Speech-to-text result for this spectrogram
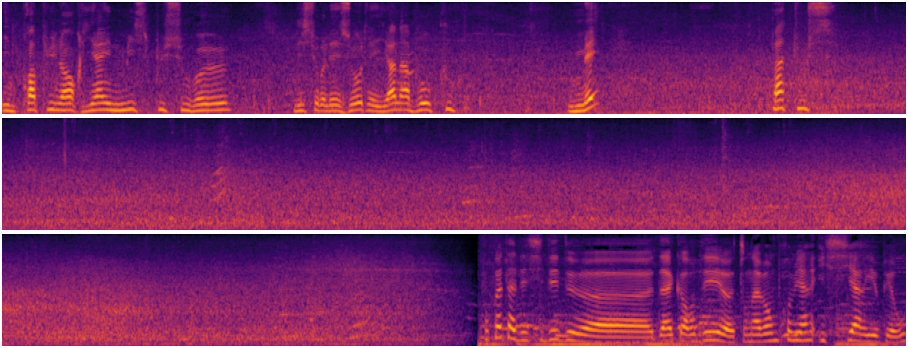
Ils ne croient plus en rien. Ils ne misent plus sur eux ni sur les autres. Et il y en a beaucoup. Mais pas tous. Pourquoi tu as décidé euh, d'accorder euh, ton avant-première ici à Rio Pérou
